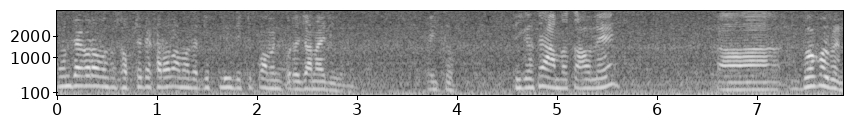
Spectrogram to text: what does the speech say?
কোন জায়গার অবস্থা সবচেয়ে খারাপ, আমাদেরকে প্লিজ একটু কমেন্ট করে জানাই দিবেন। এই তো। ঠিক আছে, আমরা তাহলে দোয়া করবেন।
